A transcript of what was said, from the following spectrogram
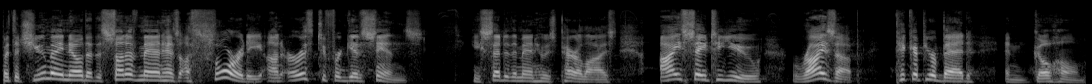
But that you may know that the Son of Man has authority on earth to forgive sins. He said to the man who was paralyzed, I say to you, rise up, pick up your bed, and go home.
